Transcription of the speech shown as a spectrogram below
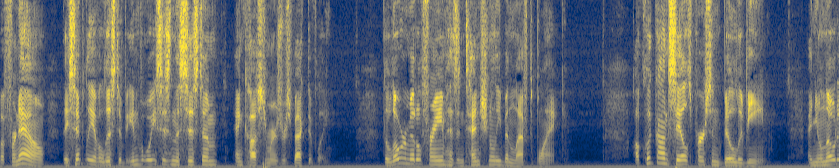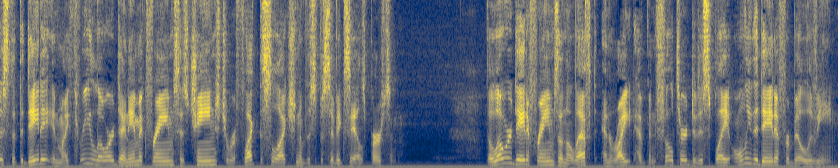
but for now, they simply have a list of invoices in the system and customers respectively. The lower middle frame has intentionally been left blank. I'll click on salesperson Bill Levine and you'll notice that the data in my three lower dynamic frames has changed to reflect the selection of the specific salesperson. The lower data frames on the left and right have been filtered to display only the data for Bill Levine.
